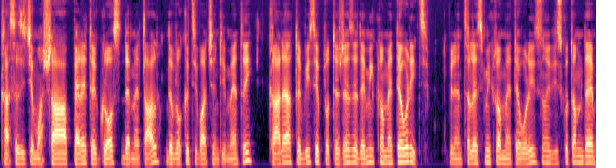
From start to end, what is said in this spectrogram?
ca să zicem așa, perete gros de metal, de vreo câțiva centimetri, care ar trebui să-i protejeze de micrometeoriți. Bineînțeles, micrometeoriți, noi discutăm de,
